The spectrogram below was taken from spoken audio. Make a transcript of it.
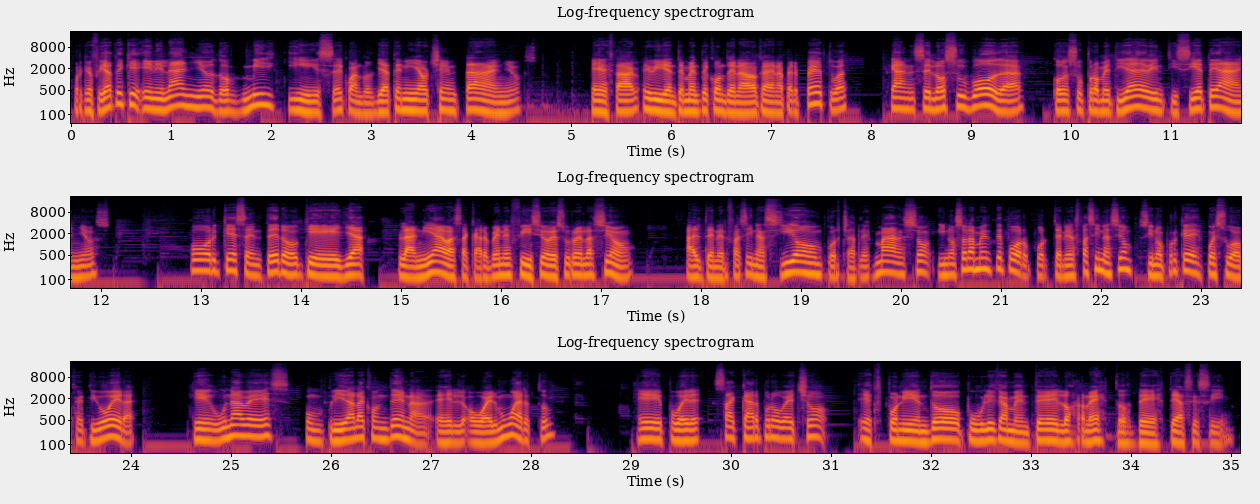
Porque fíjate que en el año 2015, cuando ya tenía 80 años, estaba evidentemente condenado a cadena perpetua, canceló su boda con su prometida de 27 años porque se enteró que ella planeaba sacar beneficio de su relación al tener fascinación por Charles Manson, y no solamente por, por tener fascinación, sino porque después su objetivo era que una vez cumplida la condena él, o el muerto, eh, poder sacar provecho exponiendo públicamente los restos de este asesino.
